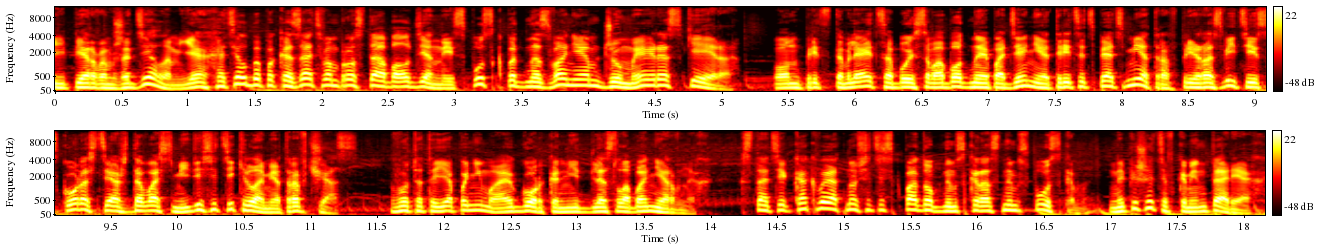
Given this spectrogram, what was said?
И первым же делом я хотел бы показать вам просто обалденный спуск под названием Джумейра Скейра. Он представляет собой свободное падение 35 метров при развитии скорости аж до 80 км в час. Вот это я понимаю, горка не для слабонервных. Кстати, как вы относитесь к подобным скоростным спускам? Напишите в комментариях.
